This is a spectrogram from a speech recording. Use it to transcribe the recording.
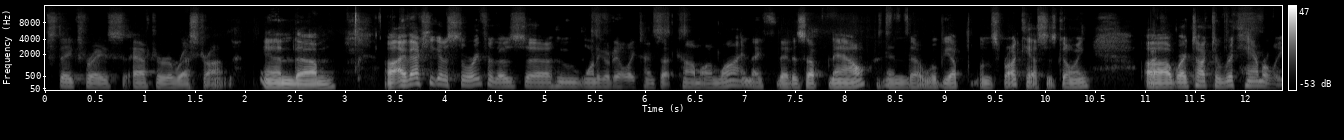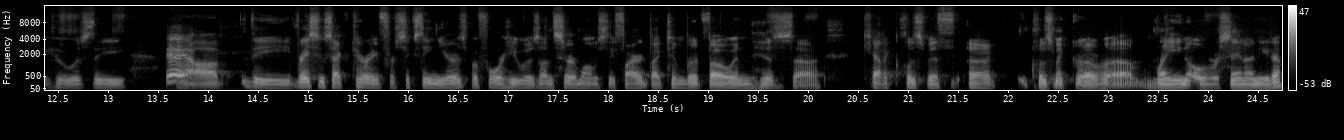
stakes race after a restaurant. And um, uh, I've actually got a story for those uh, who want to go to latimes.com online. I, that is up now and uh, will be up when this broadcast is going. Uh, where I talked to Rick Hammerle, who was the Yeah, yeah. uh, the racing secretary for 16 years before he was unceremoniously fired by Tim Ritvo in his uh, cataclysmic uh, cataclysmic, uh, uh, reign over Santa Anita.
